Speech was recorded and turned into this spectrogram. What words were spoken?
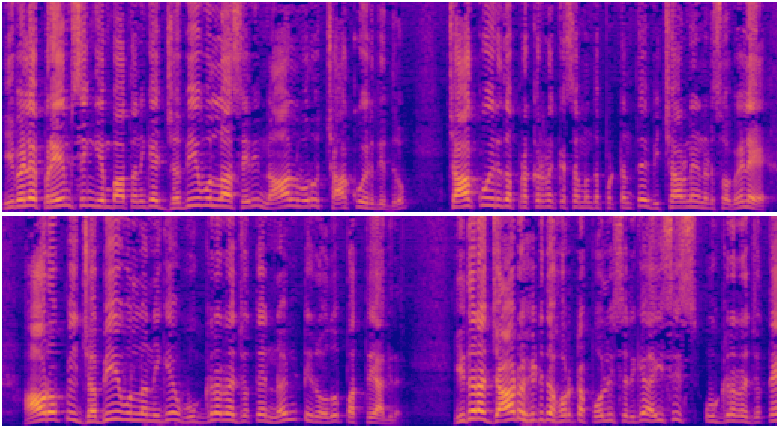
ಈ ವೇಳೆ ಪ್ರೇಮ್ ಸಿಂಗ್ ಎಂಬಾತನಿಗೆ ಜಬೀವುಲ್ಲಾ ಸೇರಿ ನಾಲ್ವರು ಚಾಕು ಇರಿದಿದ್ರು. ಚಾಕು ಇರಿದ ಪ್ರಕರಣಕ್ಕೆ ಸಂಬಂಧಪಟ್ಟಂತೆ ವಿಚಾರಣೆ ನಡೆಸುವ ವೇಳೆ ಆರೋಪಿ ಜಬೀವುಲ್ಲನಿಗೆ ಉಗ್ರರ ಜೊತೆ ನಂಟಿರೋದು ಪತ್ತೆಯಾಗಿದೆ. ಇದರ ಜಾಡು ಹಿಡಿದ ಹೊರಟ ಪೊಲೀಸರಿಗೆ ಐಸಿಸ್ ಉಗ್ರರ ಜೊತೆ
